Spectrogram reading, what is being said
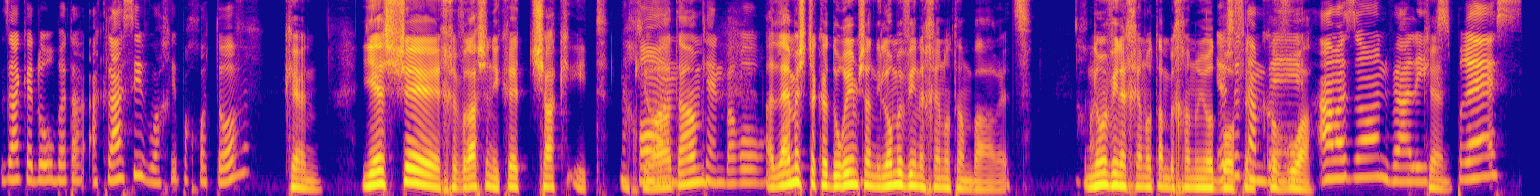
זה הכדור בטח הקלאסי והוא הכי פחות טוב. כן. יש uh, חברה שנקראת צ'אק איט. נכון, מכירה אותם? כן, ברור. אז להם יש את הכדורים שאני לא מבין איך אין אותם בארץ. נכון. אני לא מבין איך אין אותם בחנויות יש באופן אותם קבוע. באמזון ו Ali כן. אקספרס.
